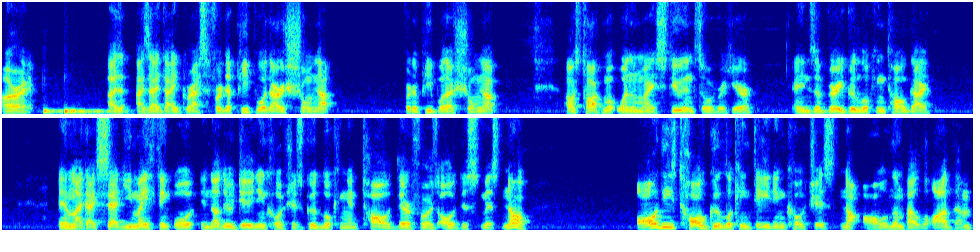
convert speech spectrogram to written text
All right. As, as I digress, for the people that are showing up, for the people that are showing up, I was talking about one of my students over here, and he's a very good looking tall guy. And like I said, you might think, well, another dating coach is good looking and tall, therefore it's all dismissed. No. All these tall, good looking dating coaches, not all of them, but a lot of them,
